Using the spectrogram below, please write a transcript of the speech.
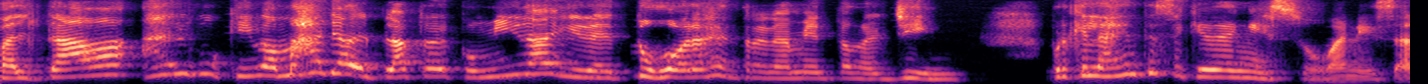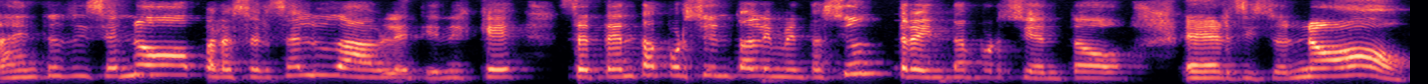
faltaba algo que iba más allá del plato de comida y de tus horas de entrenamiento en el gym. Porque la gente se queda en eso, Vanessa. La gente dice, no, para ser saludable tienes que 70% alimentación, 30% ejercicio. No,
